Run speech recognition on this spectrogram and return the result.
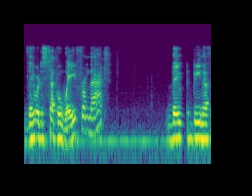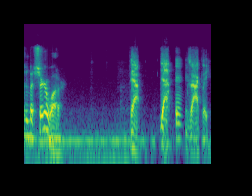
they were to step away from that, they would be nothing but sugar water. Yeah, yeah, exactly.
